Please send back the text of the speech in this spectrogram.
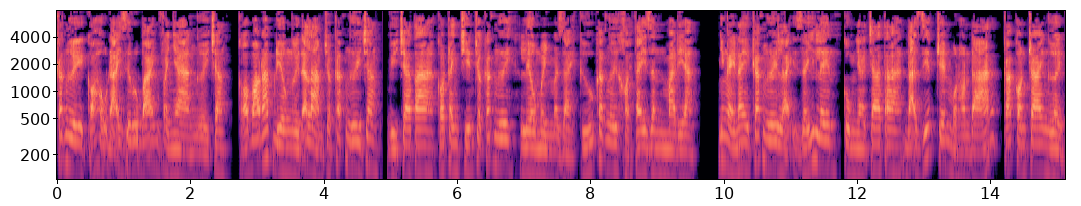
Các ngươi có hậu đãi Zerubbabel và nhà người chăng? Có báo đáp điều người đã làm cho các ngươi chăng? Vì cha ta có tranh chiến cho các ngươi, liều mình mà giải cứu các ngươi khỏi tay dân Madian. Nhưng ngày nay các ngươi lại dấy lên cùng nhà cha ta đã giết trên một hòn đá các con trai người,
